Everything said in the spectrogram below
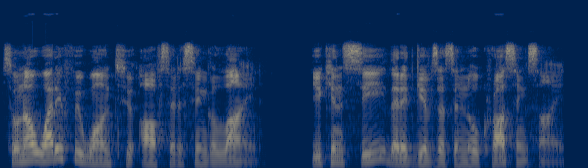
So now what if we want to offset a single line? You can see that it gives us a no crossing sign.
